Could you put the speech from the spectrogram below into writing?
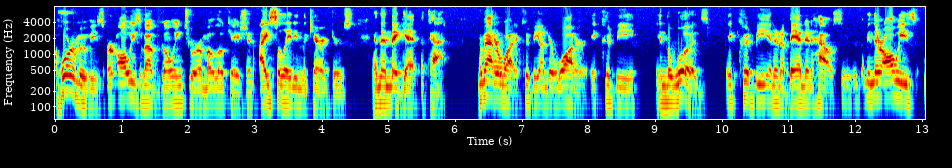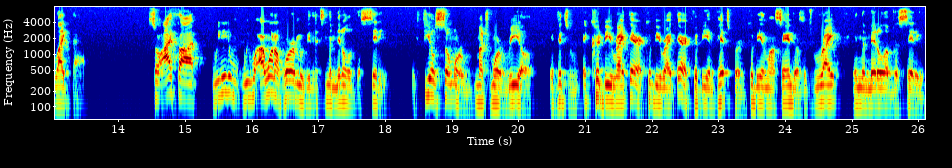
horror movies are always about going to a remote location, isolating the characters, and then they get attacked. No matter what, it could be underwater, it could be in the woods, it could be in an abandoned house. I mean, they're always like that. So I thought we need. We, I want a horror movie that's in the middle of the city. It feels so more, much more real. If it's, it could be right there. It could be right there. It could be in Pittsburgh. It could be in Los Angeles. It's right in the middle of the city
